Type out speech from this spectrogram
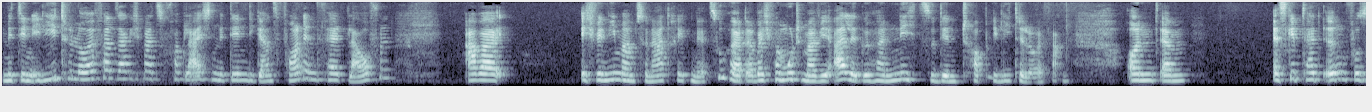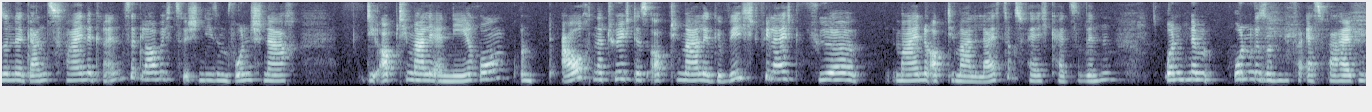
mit den Elite-Läufern, sage ich mal, zu vergleichen, mit denen, die ganz vorne im Feld laufen. Aber ich will niemandem zu nahe treten, der zuhört, aber ich vermute mal, wir alle gehören nicht zu den Top-Elite-Läufern. Und ähm, es gibt halt irgendwo so eine ganz feine Grenze, glaube ich, zwischen diesem Wunsch nach die optimale Ernährung und auch natürlich das optimale Gewicht vielleicht für meine optimale Leistungsfähigkeit zu finden und einem ungesunden Essverhalten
